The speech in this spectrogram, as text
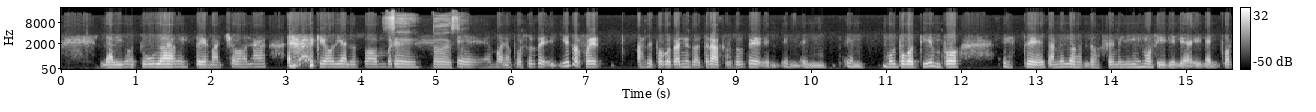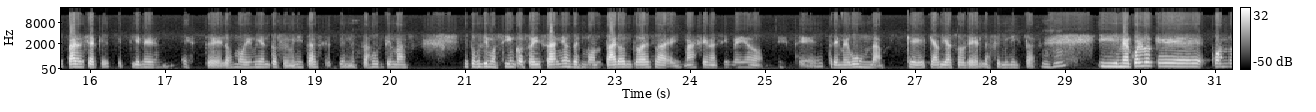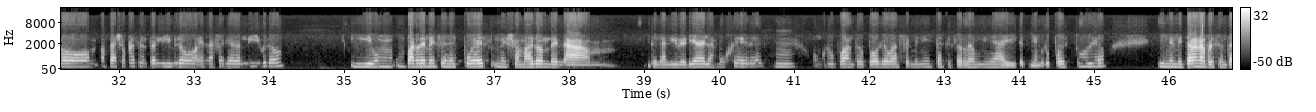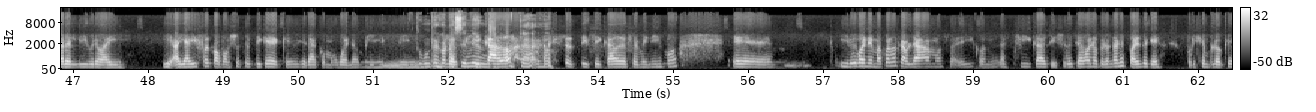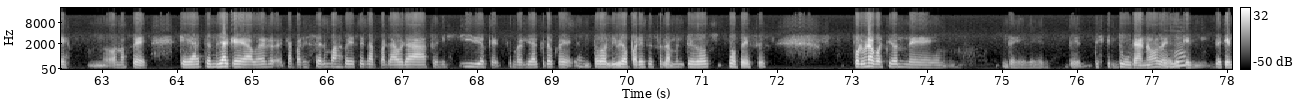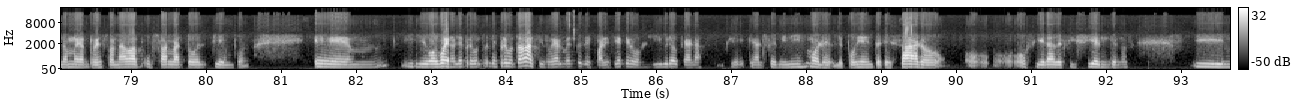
la bigotuda, ¿viste? machona, que odia a los hombres. Sí, todo eso. Eh, bueno, por suerte, y eso fue hace pocos años atrás, por suerte en, en, muy poco tiempo, este, también los, los feminismos y, la, importancia que, tienen este, los movimientos feministas en estas últimas estos últimos cinco o seis años desmontaron toda esa imagen así medio este, tremebunda que, había sobre las feministas. Y me acuerdo que cuando, o sea, yo presenté el libro en la Feria del Libro y un, par de meses después me llamaron de la, de la Librería de las Mujeres, mm. Un grupo de antropólogas feministas que se reunía ahí, que tenía un grupo de estudio, y me invitaron a presentar el libro ahí. Y ahí fue como yo sentí que, que era como, bueno, mi, mi, un reconocimiento, certificado, certificado de feminismo. Eh, y bueno, me acuerdo que hablábamos ahí con las chicas y yo decía, bueno, pero ¿no les parece que, por ejemplo, que, no, no sé, que tendría que haber que aparecer más veces la palabra femicidio, que, en realidad creo que en todo el libro aparece solamente dos, dos veces, por una cuestión de, de, de, escritura, ¿no? De, que, de que no me resonaba usarla todo el tiempo. Eh, y digo, bueno, le pregunto, les preguntaba si realmente les parecía que era un libro que, a la, que, al feminismo le, podía interesar o, o, si era deficiente, no. Y,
